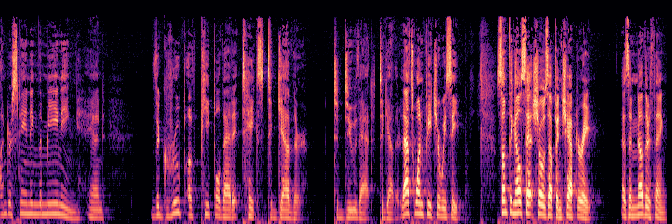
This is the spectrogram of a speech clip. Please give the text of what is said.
understanding the meaning and the group of people that it takes together to do that together. That's one feature we see. Something else that shows up in chapter 8 as another thing.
